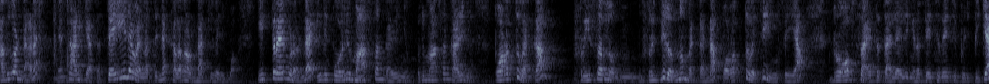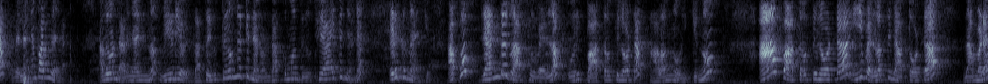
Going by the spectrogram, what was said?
അതുകൊണ്ടാണ് ഞാൻ കാണിക്കാത്തത്. തേയില വെള്ളത്തിന്റെ കളർ ഉണ്ടാക്കി വരുമ്പോൾ ഇത്രയും കൂടെ ഉണ്ട്. ഇതിപ്പോ ഒരു മാസം കഴിഞ്ഞു. ഒരു മാസം കഴിഞ്ഞു. പുറത്ത് വെക്കാം. ഫ്രീസറിലൊന്നും ഫ്രിഡ്ജിലൊന്നും വെക്കണ്ട. പുറത്ത് വെച്ച് യൂസ് ചെയ്യാം. ഡ്രോപ്സ് ആയിട്ട് തലയിൽ ഇങ്ങനെ തേച്ച് തേച്ച് പിടിപ്പിക്കാം. ഇതെല്ലാം ഞാൻ പറഞ്ഞു തരാം അതുകൊണ്ടാണ് ഞാൻ ഇന്ന് വീഡിയോ എടുക്കാത്തത്. ഇത് തീർന്നിട്ട് ഞാൻ ഉണ്ടാക്കുമ്പോൾ തീർച്ചയായിട്ടും ഞാൻ എടുക്കുന്നതായിരിക്കും. അപ്പം രണ്ട് ഗ്ലാസ് വെള്ളം ഒരു പാത്രത്തിലോട്ട് അളന്നൊഴിക്കുന്നു. ആ പാത്രത്തിലോട്ട് ഈ വെള്ളത്തിനകത്തോട്ട് നമ്മുടെ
